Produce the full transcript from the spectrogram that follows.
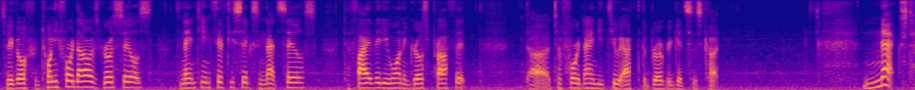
So we go from $24 gross sales to 1956 in net sales to 581 in gross profit uh, to 492 after the broker gets his cut. Next,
